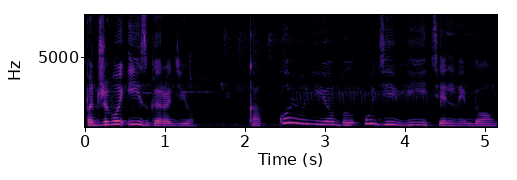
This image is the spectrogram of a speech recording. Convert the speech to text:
под живой изгородью. Какой у нее был удивительный дом!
